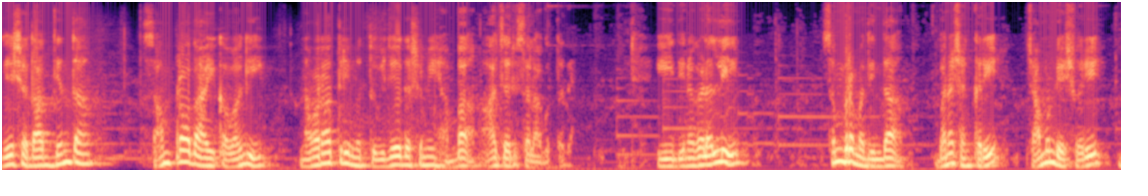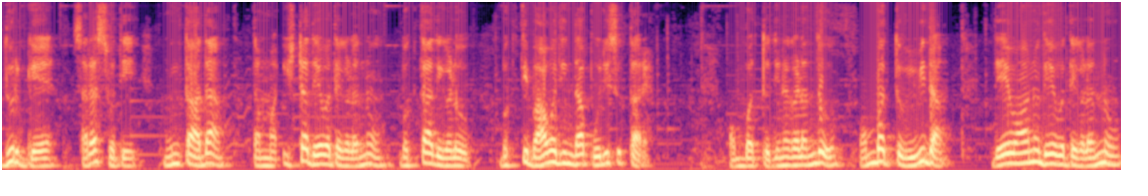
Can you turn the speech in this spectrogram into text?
ದೇಶದಾದ್ಯಂತ ಸಾಂಪ್ರದಾಯಿಕವಾಗಿ ನವರಾತ್ರಿ ಮತ್ತು ವಿಜಯದಶಮಿ ಹಬ್ಬ ಆಚರಿಸಲಾಗುತ್ತದೆ. ಈ ದಿನಗಳಲ್ಲಿ ಸಂಭ್ರಮದಿಂದ ಬನಶಂಕರಿ, ಚಾಮುಂಡೇಶ್ವರಿ, ದುರ್ಗೆ, ಸರಸ್ವತಿ ಮುಂತಾದ ತಮ್ಮ ಇಷ್ಟ ದೇವತೆಗಳನ್ನು ಭಕ್ತಾದಿಗಳು ಭಕ್ತಿಭಾವದಿಂದ ಪೂಜಿಸುತ್ತಾರೆ. ಒಂಬತ್ತು ದಿನಗಳಂದು ಒಂಬತ್ತು ವಿವಿಧ ದೇವಾನುದೇವತೆಗಳನ್ನು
